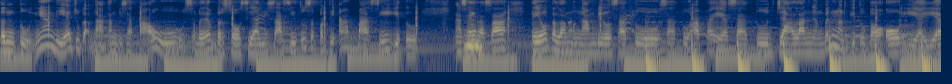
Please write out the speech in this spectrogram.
tentunya dia juga nggak akan bisa tahu sebenarnya bersosialisasi itu seperti apa sih gitu. Nah, saya hmm. rasa Theo telah mengambil satu satu apa ya satu jalan yang benar gitu bahwa oh iya ya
